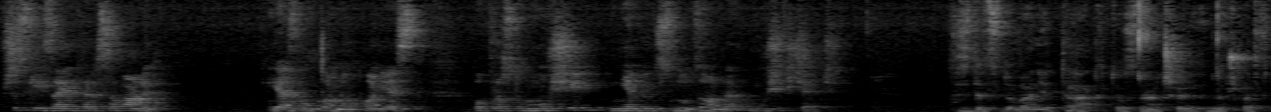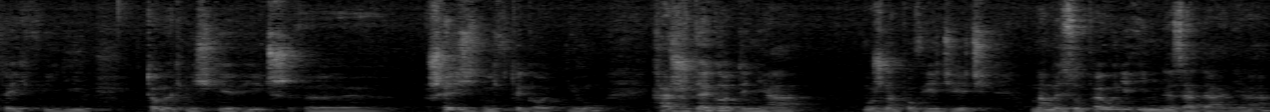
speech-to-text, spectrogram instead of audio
wszystkich zainteresowanych jazdą konną. Koń jest po prostu musi nie być znudzony, musi chcieć. Zdecydowanie tak. To znaczy, na przykład w tej chwili Tomek Miśkiewicz, 6 dni w tygodniu, każdego dnia, można powiedzieć, mamy zupełnie inne zadania,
